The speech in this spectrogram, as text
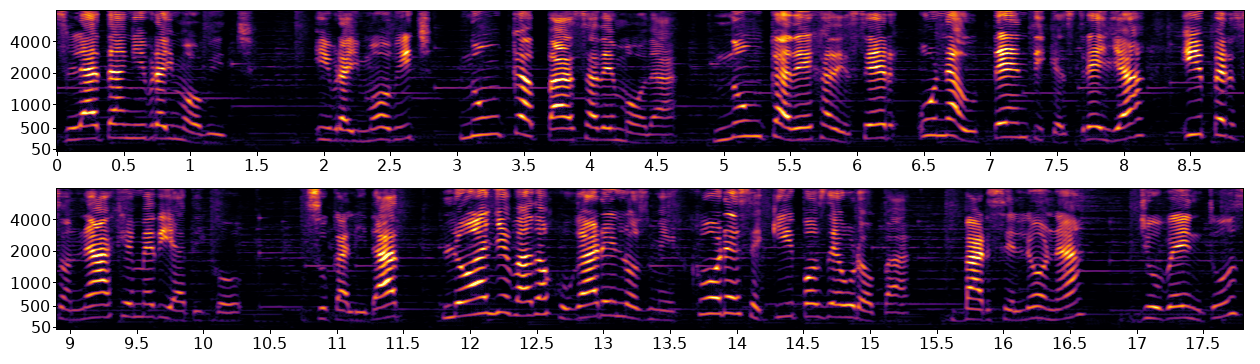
Zlatan Ibrahimovic. Ibrahimovic nunca pasa de moda, nunca deja de ser una auténtica estrella y personaje mediático. Su calidad lo ha llevado a jugar en los mejores equipos de Europa, Barcelona, Juventus,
